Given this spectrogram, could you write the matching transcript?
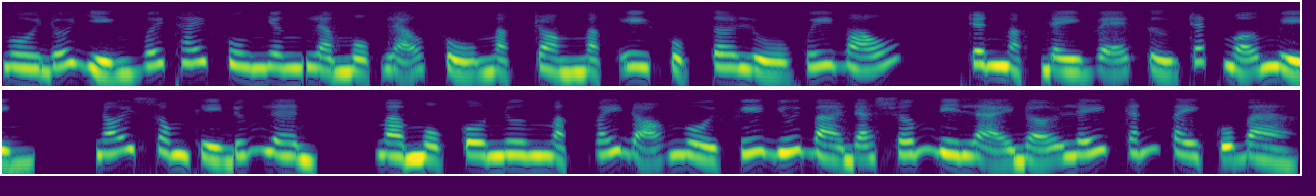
ngồi đối diện với thái phu nhân là một lão phụ mặt tròn mặc y phục tơ lụa quý báu, trên mặt đầy vẻ tự trách mở miệng, nói xong thì đứng lên, mà một cô nương mặc váy đỏ ngồi phía dưới bà đã sớm đi lại đỡ lấy cánh tay của bà,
